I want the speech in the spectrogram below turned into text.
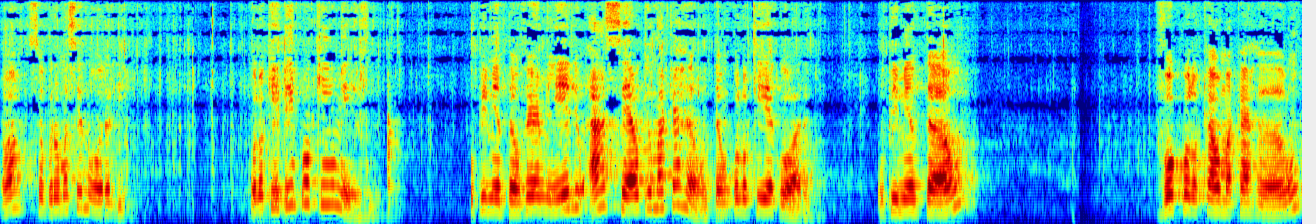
Ó, sobrou uma cenoura ali. Coloquei bem pouquinho mesmo. O pimentão vermelho, a selga e o macarrão. Então, coloquei agora o pimentão, Vou colocar o macarrão.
